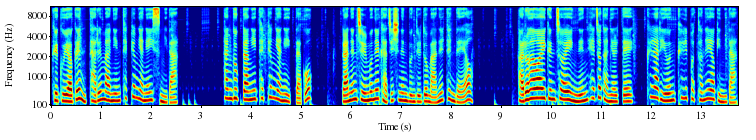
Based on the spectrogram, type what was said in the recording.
그 구역은 다름 아닌 태평양에 있습니다. 한국 땅이 태평양에 있다고? 라는 질문을 가지시는 분들도 많을 텐데요. 바로 하와이 근처에 있는 해저 단열대 클라리온 클리퍼턴 해역입니다.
